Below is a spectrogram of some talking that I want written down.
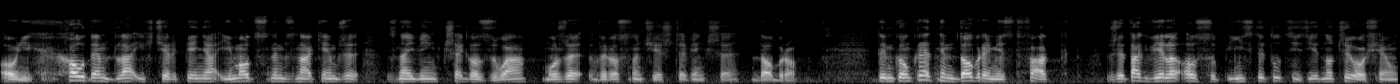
o nich, hołdem dla ich cierpienia i mocnym znakiem, że z największego zła może wyrosnąć jeszcze większe dobro. Tym konkretnym dobrem jest fakt, że tak wiele osób i instytucji zjednoczyło się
